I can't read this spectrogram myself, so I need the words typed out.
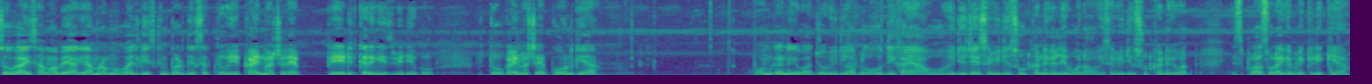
सो गाइस हम अभी आ गया हमारा मोबाइल की स्क्रीन पर। देख सकते हो, ये काइन मास्टर ऐप पे एडिट करेंगे इस वीडियो को। तो काइन मास्टर ऐप को ऑन किया। ऑन करने के बाद जो वीडियो आप लोगों को दिखाया, वो वीडियो जैसे वीडियो शूट करने के लिए बोला, वैसे वीडियो शूट करने के बाद इस प्लस वाला आइकन पे क्लिक किया।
